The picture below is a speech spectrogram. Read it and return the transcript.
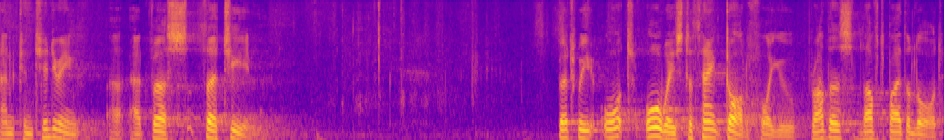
And continuing uh, at verse 13. But we ought always to thank God for you, brothers loved by the Lord,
